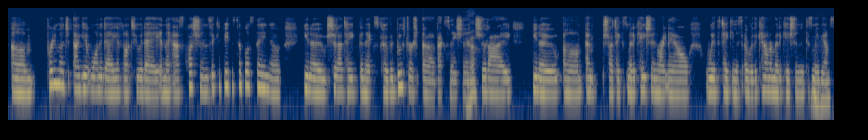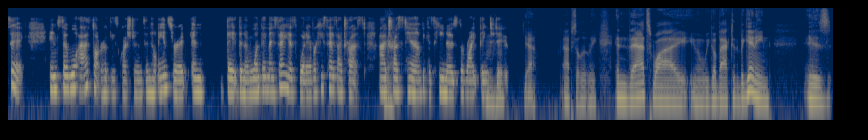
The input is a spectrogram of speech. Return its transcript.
um, pretty much I get one a day, if not two a day, and they ask questions. It could be the simplest thing of, you know, should I take the next COVID booster uh, vaccination? Yeah. Should I, you know, um, um, should I take this medication right now with taking this over the counter medication because maybe mm-hmm. I'm sick? And so we'll ask Dr. Hook these questions and he'll answer it. And they, the number one thing they say is, whatever he says, I trust. I yeah. trust him because he knows the right thing mm-hmm. to do. Yeah absolutely. And that's why you know, we go back to the beginning is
